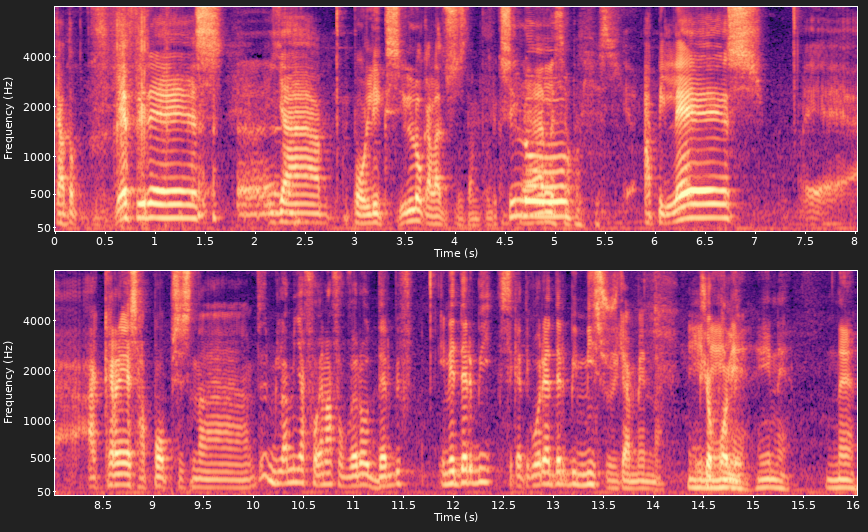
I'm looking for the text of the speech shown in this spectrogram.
κάτω από τις γέφυρες, για πολύ ξύλο, καλά το συζητάμε, πολύ ξύλο, Άλλες εποχές. απειλές, ε, ακραίες απόψεις να... δεν Μιλάμε για φο- ένα φοβερό ντέρμπι, είναι ντέρμπι στην κατηγορία ντέρμπι μίσους για μένα, Είναι, πιο πολύ. Είναι, είναι. Ναι.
